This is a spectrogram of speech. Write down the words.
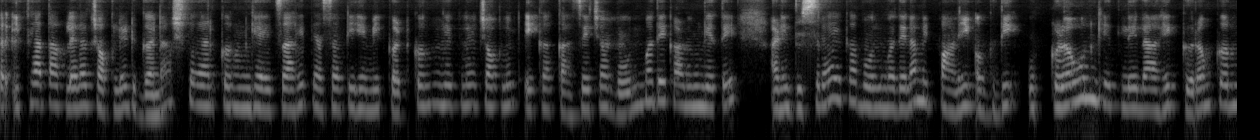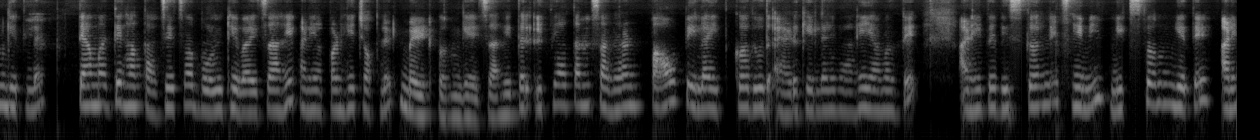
तर इथे आता आपल्याला चॉकलेट गनाश तयार करून घ्यायचं आहे. त्यासाठी हे मी कट करून घेतलंय चॉकलेट. एका काचेच्या बोलमध्ये काढून घेते आणि दुसऱ्या एका बोलमध्ये ना मी पाणी अगदी उकळवून घेतलेलं आहे, गरम करून घेतलंय. त्यामध्ये हा काचेचा बोल ठेवायचा आहे आणि आपण हे चॉकलेट मेल्ट करून घ्यायचं आहे. तर इथे आता मी साधारण पाव पेला इतकं दूध ॲड केलेलं आहे यामध्ये आणि इथे विस्करनेच हे मी मिक्स करून घेते आणि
